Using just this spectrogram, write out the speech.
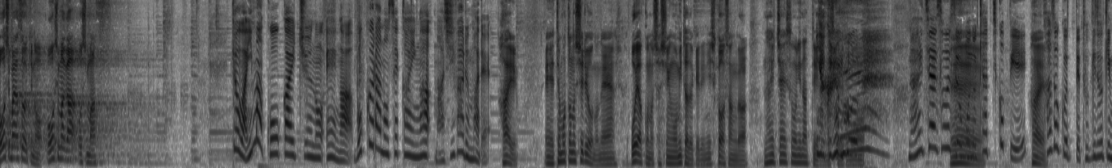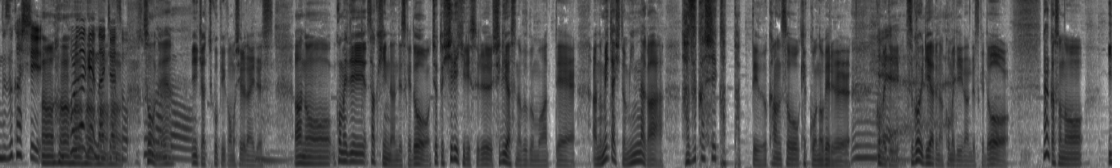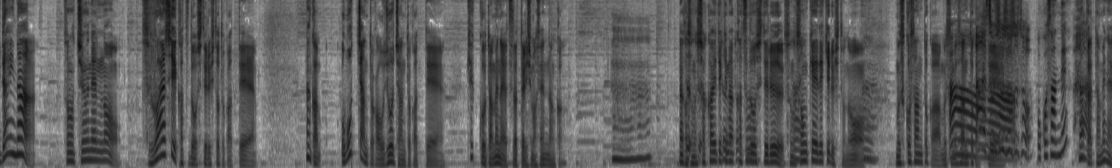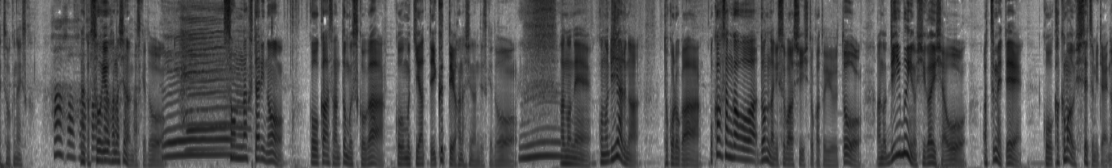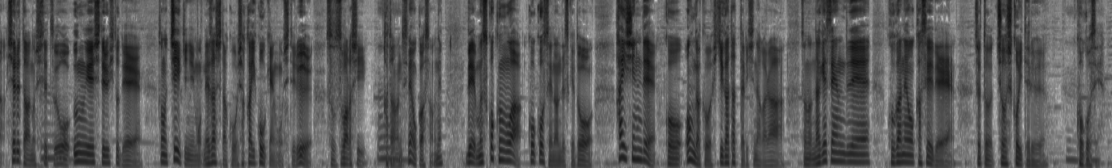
大島康之の大島が押します。今日は今公開中の映画僕らの世界が交わるまで。はい、えー手元の資料のね親子の写真を見ただけで西川さんが泣いちゃいそうになっているんですけども。いやこれも泣いちゃいそうですよ、ええこのキャッチコピー、はい。家族って時々難しい。ここれだけで泣いちゃいそう。そうそうなんだ。ねいいキャッチコピーかもしれないです、あのーコメディ作品なんですけどちょっとヒリヒリするシリアスな部分もあってあの見た人みんなが恥ずかしかったっていう感想を結構述べるコメディ。すごいリアルなコメディなんですけどなんかその偉大なその中年の素晴らしい活動をしてる人とかってなんかお坊ちゃんとかお嬢ちゃんとかって結構ダメなやつだったりしません？なんか。うんなんかその社会的な活動をしてるその尊敬できる人の息子さんとか娘さんとかってあそうそうそうそう。お子さんね？なんかダメなやつ多くないですか？なんかそういう話なんですけどそんな二人のこうお母さんと息子がこう向き合っていくっていう話なんですけどあのねこのリアルなところがお母さん側はどんなに素晴らしい人かというとあの DV の被害者を集めてこうかくまう施設みたいなシェルターの施設を運営してる人で、その地域にも根ざしたこう社会貢献をしてるそう素晴らしい方なんですね、お母さんはね。で息子くんは高校生なんですけど配信でこう音楽を弾き語ったりしながらその投げ銭で小金を稼いでちょっと調子こいてる高校生。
